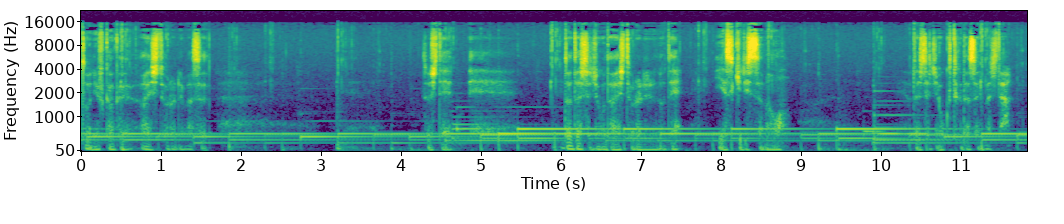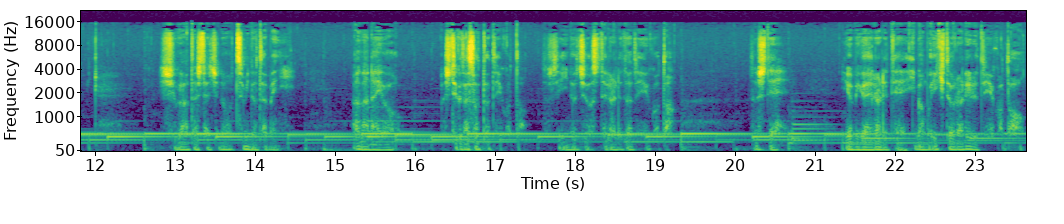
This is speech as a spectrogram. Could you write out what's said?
本当に深く愛しておられます。そして、えー、私たちのことを愛しておられるのでイエス・キリスト様を私たちに送ってくださいました。主が私たちの罪のために贖いをしてくださったということそして命を捨てられたということそしてよみがえられて今も生きておられるということを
